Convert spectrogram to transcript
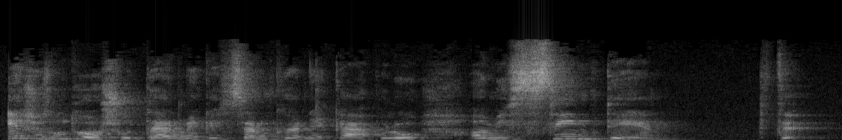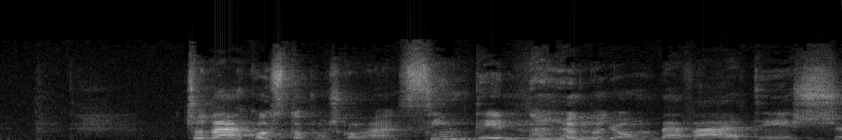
És az utolsó termék egy szemkörnyékápoló, ami szintén csodálkoztok most komolyan, szintén nagyon-nagyon bevált, és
